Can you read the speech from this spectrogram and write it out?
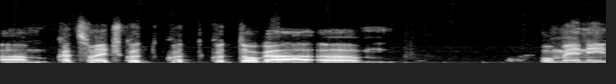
Um, kad smo već kod, kod, kod toga, um, po meni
